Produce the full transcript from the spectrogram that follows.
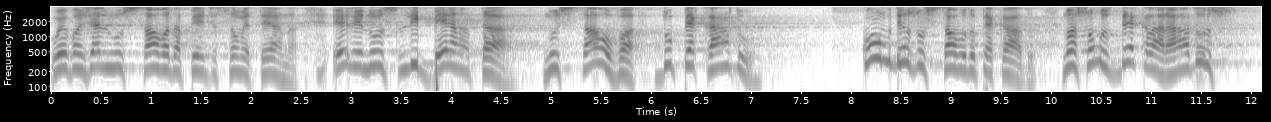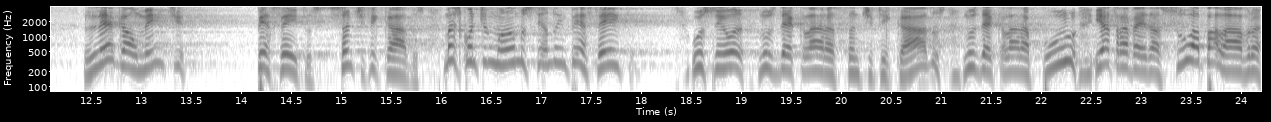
O Evangelho nos salva da perdição eterna, ele nos liberta, nos salva do pecado. Como Deus nos salva do pecado? Nós somos declarados legalmente perfeitos, santificados, mas continuamos sendo imperfeitos. O Senhor nos declara santificados, nos declara puros, e através da Sua palavra,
